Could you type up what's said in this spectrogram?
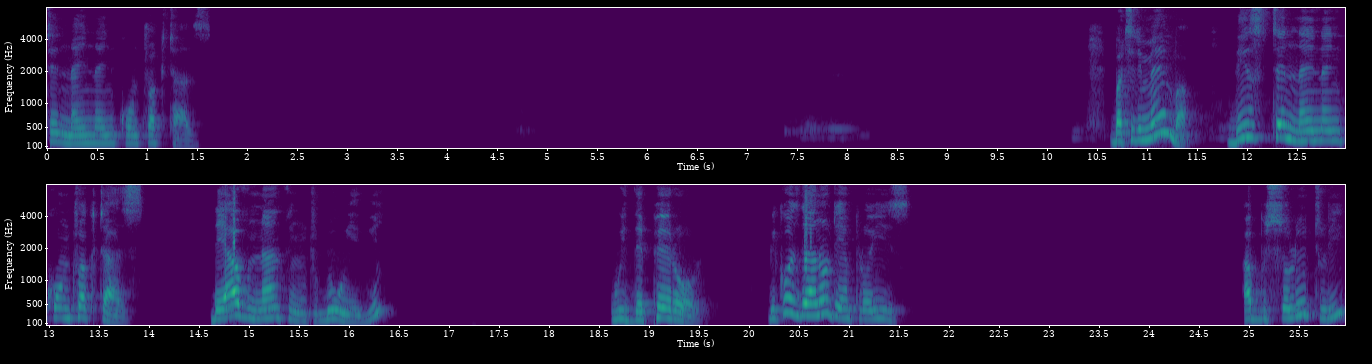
1099 contractors But remember, these 1099 contractors, they have nothing to do with, with the payroll because they are not employees. Absolutely,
